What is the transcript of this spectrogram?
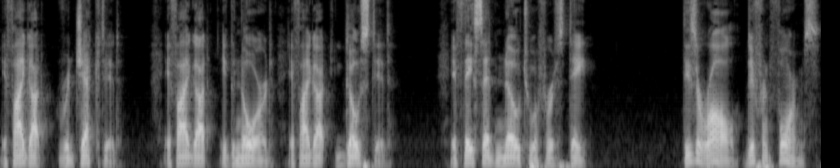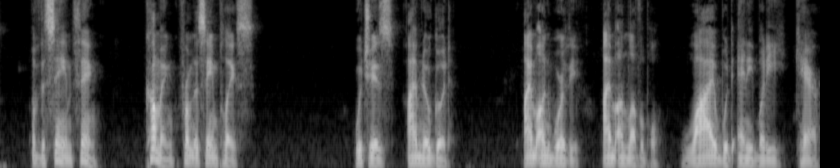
If I got rejected, if I got ignored, if I got ghosted, if they said no to a first date, these are all different forms of the same thing, coming from the same place, which is, I'm no good. I'm unworthy. I'm unlovable. Why would anybody care?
